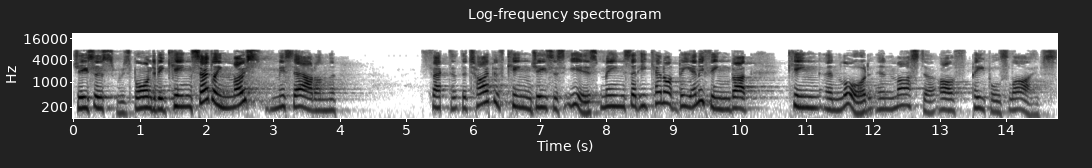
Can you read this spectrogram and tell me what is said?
Jesus who was born to be king, sadly most miss out on the fact that the type of king Jesus is means that he cannot be anything but king and lord and master of people's lives.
